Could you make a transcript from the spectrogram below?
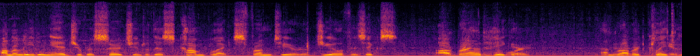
On the leading edge of research into this complex frontier of geophysics are Brad Hager and Robert Clayton.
